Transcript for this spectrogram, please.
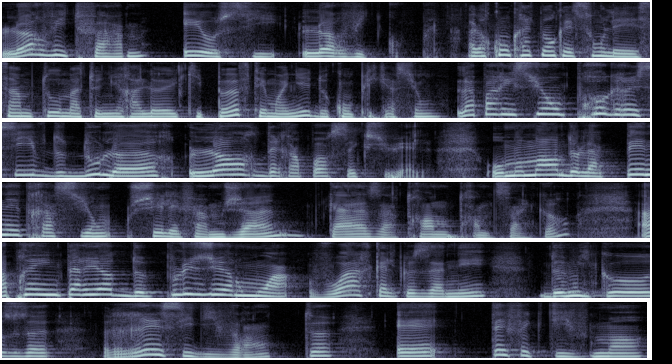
leur vie de femme et aussi leur vie de couple. Alors concrètement, quels sont les symptômes à tenir à l'œil qui peuvent témoigner de complications? L'apparition progressive de douleurs lors des rapports sexuels. Au moment de la pénétration chez les femmes jeunes, 15 à 30-35 ans, après une période de plusieurs mois, voire quelques années, de mycose récidivante est effectivement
